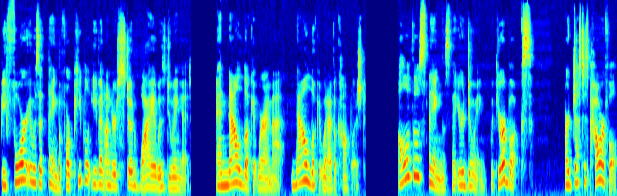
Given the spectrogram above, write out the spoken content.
before it was a thing, before people even understood why I was doing it. And now look at where I'm at. Now look at what I've accomplished. All of those things that you're doing with your books are just as powerful.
